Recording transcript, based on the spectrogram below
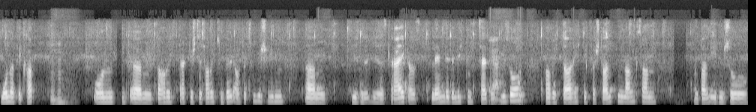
Monate gehabt. Mhm. Und ähm, da habe ich praktisch, das habe ich zum Bild auch dazu geschrieben, ähm, diesen, dieses Dreieck aus Blende, Belichtungszeit Ja. und ISO habe ich da richtig verstanden langsam. Und dann eben so,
